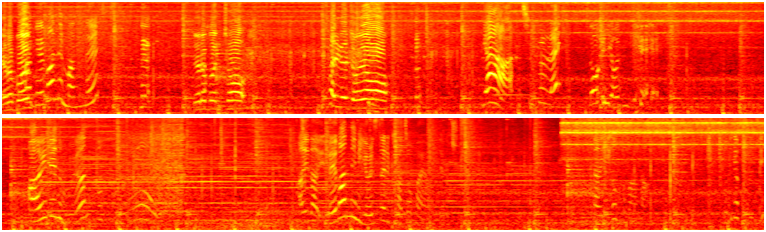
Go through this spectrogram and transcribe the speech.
여러분 맞네? 여러분 저 살려줘요. 야, 죽을래? 너 연기해. 아이디는 왜 안 떴고? 아니, 나 매반님이 열쇠를 가져가요. 내가 줄게. 나 이것도 많아. 어떻게 부르지?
